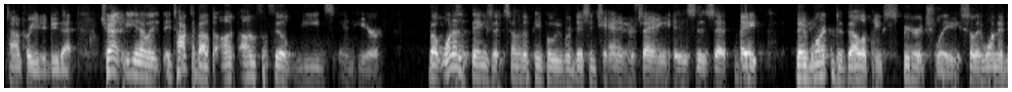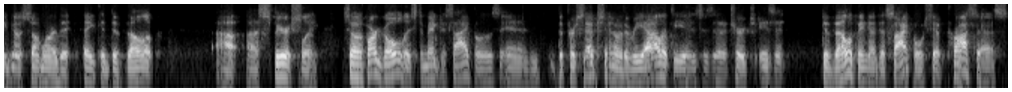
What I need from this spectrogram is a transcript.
time for you to do that. You know, it, it talked about the un, unfulfilled needs in here, but one of the things that some of the people who were disenchanted are saying is is that they they weren't developing spiritually, so they wanted to go somewhere that they could develop uh, uh, spiritually. So if our goal is to make disciples, and the perception or the reality is is that a church isn't developing a discipleship process,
